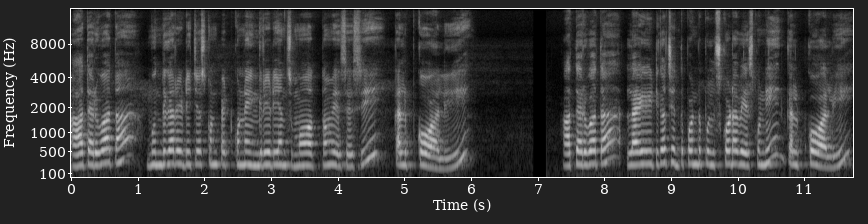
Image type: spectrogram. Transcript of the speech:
ఆ తర్వాత ముందుగా రెడీ చేసుకొని పెట్టుకున్న ఇంగ్రీడియంట్స్ మొత్తం వేసేసి కలుపుకోవాలి. ఆ తర్వాత లైట్గా చింతపండు పులుసు కూడా వేసుకుని కలుపుకోవాలి.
